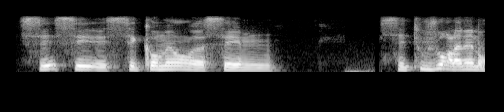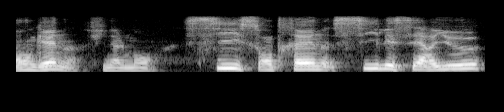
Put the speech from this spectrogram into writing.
c'est c'est- c'est quand même, c'est c'est toujours la même rengaine finalement. S'il s'entraîne, s'il est sérieux,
